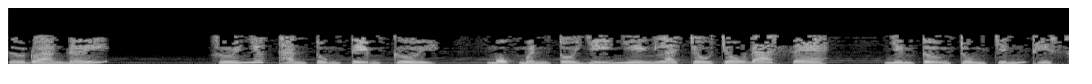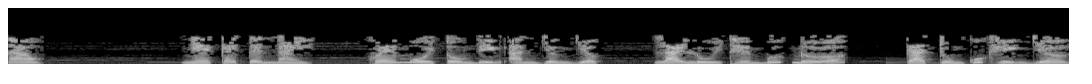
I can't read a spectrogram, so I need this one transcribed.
sư đoàn đấy. Hứa nhất thành tủm tỉm cười, một mình tôi dĩ nhiên là châu chấu đá xe, nhưng tưởng trung chính thì sao? Nghe cái tên này, khóe môi tôn điện anh dần giật, lại lùi thêm bước nữa. Cả Trung Quốc hiện giờ,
